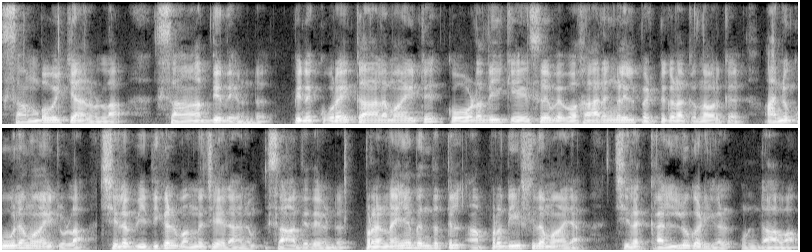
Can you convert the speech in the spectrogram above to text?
സംഭവിക്കാനുള്ള സാധ്യതയുണ്ട്. പിന്നെ കുറെ കാലമായിട്ട് കോടതി കേസ് വ്യവഹാരങ്ങളിൽ പെട്ടുകിടക്കുന്നവർക്ക് അനുകൂലമായിട്ടുള്ള ചില വിധികൾ വന്നു ചേരാനും സാധ്യതയുണ്ട്. പ്രണയബന്ധത്തിൽ അപ്രതീക്ഷിതമായ ചില കല്ലുകടികൾ ഉണ്ടാവാം.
